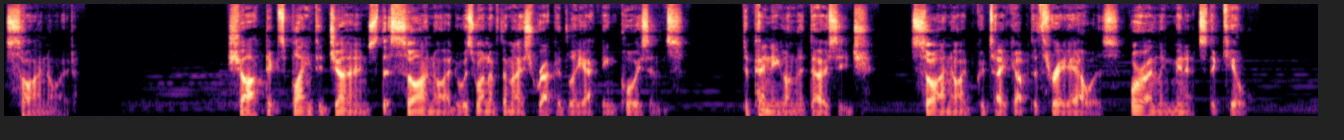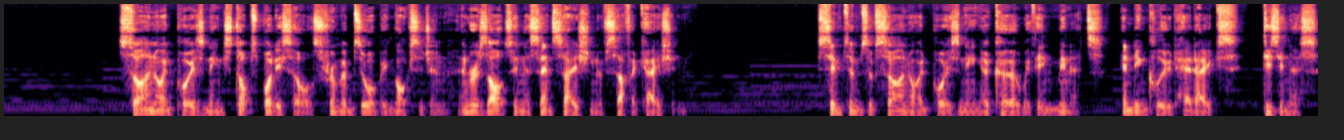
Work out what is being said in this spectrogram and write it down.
cyanide. Schacht explained to Jones that cyanide was one of the most rapidly acting poisons. Depending on the dosage, cyanide could take up to three hours or only minutes to kill. Cyanide poisoning stops body cells from absorbing oxygen and results in the sensation of suffocation. Symptoms of cyanide poisoning occur within minutes and include headaches, dizziness,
